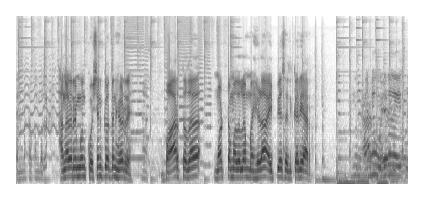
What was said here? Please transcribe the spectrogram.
ಹೆಲ್ಮೆಟ್ ಹಾಕೊಂಡ್ ಬರ್ರಿ. ಹಂಗಾದ್ರೆ ನಿಮ್ಗೊಂದು ಕ್ವಶನ್ ಕೇಳ್ತಾನೆ ಹೇಳ್ರಿ. ಭಾರತದ ಮೊಟ್ಟ ಮೊದಲ ಮಹಿಳಾ ಐ ಪಿ ಎಸ್ ಅಧಿಕಾರಿ ಯಾರು? ನಿಮ್ ಮೊನ್ನೆ ಓದಿದಾಗ ಐತ್ರಿ.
